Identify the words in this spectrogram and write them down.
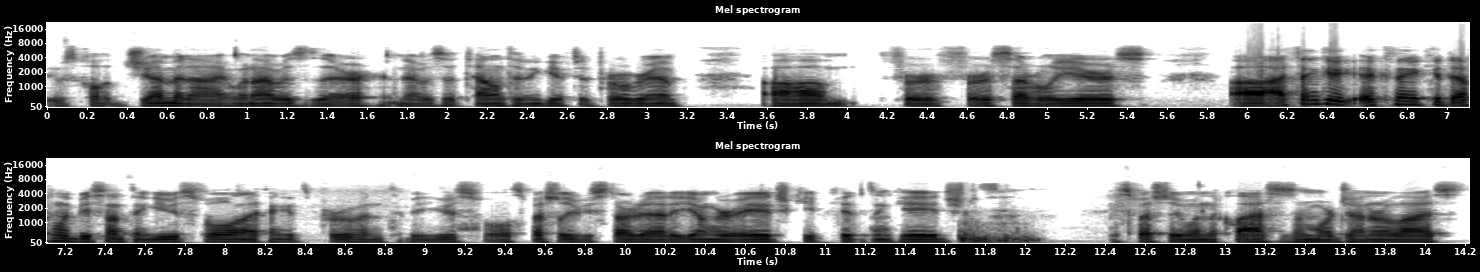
it was called Gemini when I was there, and that was a talented and gifted program um for for several years. Uh, I think it, I think it could definitely be something useful, and I think it's proven to be useful, especially if you start at a younger age, keep kids engaged, especially when the classes are more generalized.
